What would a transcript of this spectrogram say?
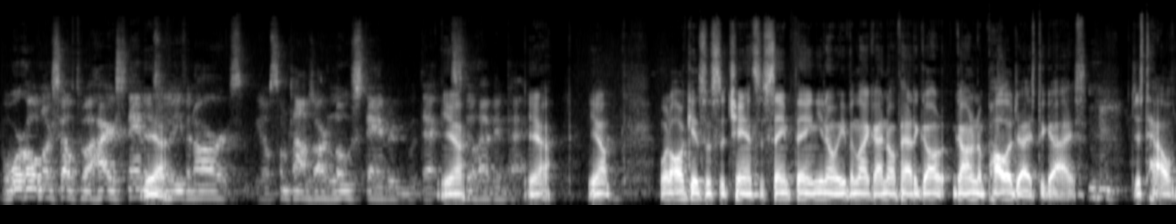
but we're holding ourselves to a higher standard. So even our, you know, sometimes our low standard with that can yeah. still have impact. Yeah, yeah. what all gives us a chance. The same thing, you know, even like I know I've had to go gone and apologize to guys, mm-hmm. just how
